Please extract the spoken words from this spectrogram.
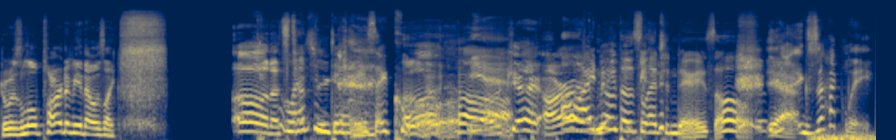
there was a little part of me that was like, "Oh, that's tempting." legendaries are cool. Oh, yeah. Okay. All right. Oh. I know maybe. those legendaries. Oh, Yeah, Yeah. exactly.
